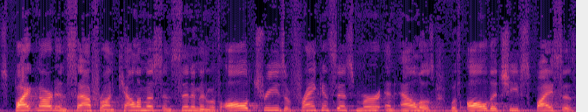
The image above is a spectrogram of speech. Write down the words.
spikenard and saffron, calamus and cinnamon, with all trees of frankincense, myrrh, and aloes, with all the chief spices,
